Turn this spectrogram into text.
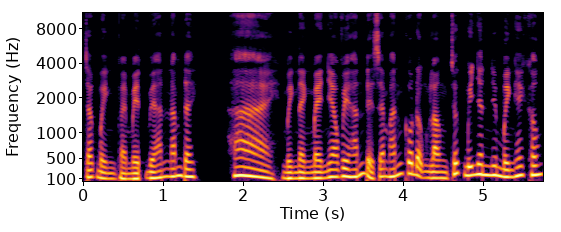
chắc mình phải mệt với hắn lắm đây. Hai, mình nành mè nhau với hắn để xem hắn có động lòng trước mỹ nhân như mình hay không.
